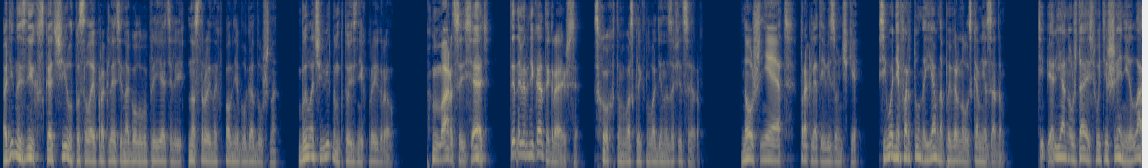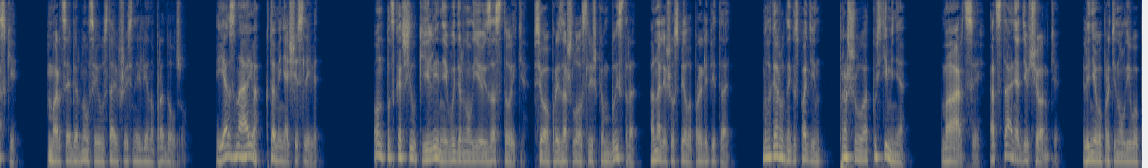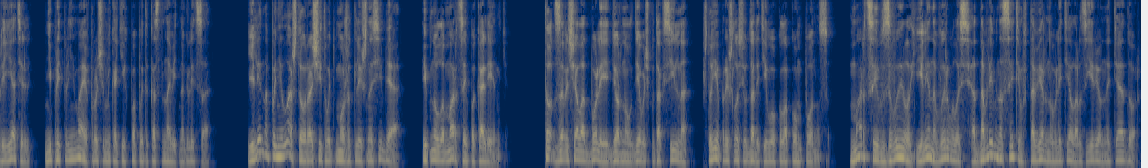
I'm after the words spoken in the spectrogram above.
Один из них вскочил, посылая проклятие на голову приятелей, настроенных вполне благодушно. Было очевидным, кто из них проиграл. «Марций, сядь! Ты наверняка отыграешься!» С хохотом воскликнул один из офицеров. «Ну уж нет, проклятые везунчики. Сегодня фортуна явно повернулась ко мне задом. Теперь я нуждаюсь в утешении, ласке». Марций обернулся и, уставившись на Елену, продолжил. «Я знаю, кто меня счастливит». Он подскочил к Елене и выдернул ее из застойки. Все произошло слишком быстро, она лишь успела пролепетать. «Благородный господин, прошу, отпусти меня». «Марций, отстань от девчонки!» Лениво протянул его приятель, не предпринимая, впрочем, никаких попыток остановить наглеца. Елена поняла, что рассчитывать может лишь на себя, и пнула Марция по коленке. Тот зарычал от боли и дернул девочку так сильно, что ей пришлось ударить его кулаком по носу. Марций взвыл, Елена вырвалась. Одновременно с этим в таверну влетел разъяренный Теодор.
